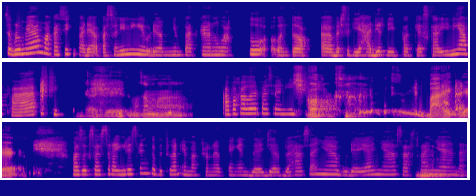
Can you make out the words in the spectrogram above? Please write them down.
Sebelumnya makasih kepada Pak Sony nih udah menyempatkan waktu untuk uh, bersedia hadir di podcast kali ini ya Pak. Ya deh, sama-sama. Apa kabar Pak Sony? Oh, baik deh. Masuk sastra Inggris kan kebetulan emang karena pengen belajar bahasanya, budayanya, sastranya. Hmm. Nah,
